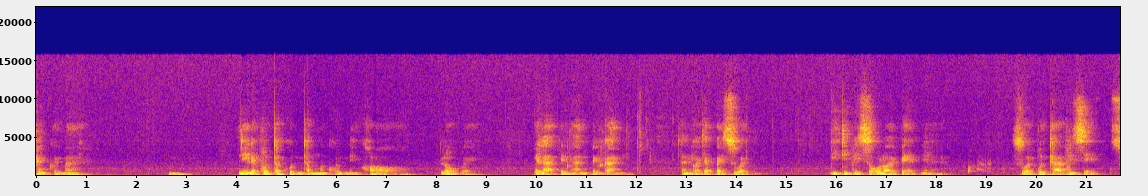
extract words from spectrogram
ทุกข์ขึ้นมา นี่แหละพุทธคุณธรรมคุณนี่ข้อโลกเลย เวลาเป็นงานเป็นการ ท่านก็จะไปสวดอิติปิโสร้อยแปดเนี่ยนะสวดพุทธาพิเศษ ส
